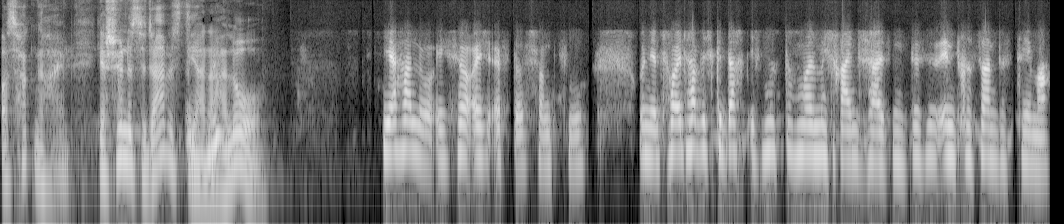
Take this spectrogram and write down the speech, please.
Aus Hockenheim. Ja, schön, dass du da bist, Diana. Hallo. Ja, hallo, ich höre euch öfters schon zu. Und jetzt heute habe ich gedacht, ich muss doch mal mich reinschalten. Das ist ein interessantes Thema.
